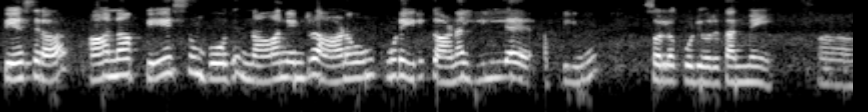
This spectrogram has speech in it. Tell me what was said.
பேசுகிறார் ஆனால் ஆனா பேசும்போது நான் என்ற ஆணவம் கூட இருக்கு ஆனா இல்லை அப்படின்னு சொல்லக்கூடிய ஒரு தன்மை ஆஹ்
